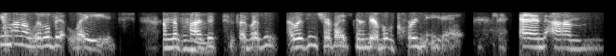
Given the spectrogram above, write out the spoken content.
came on a little bit late on the Mhm. project because I wasn't I wasn't sure if I was going to be able to coordinate it, and um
